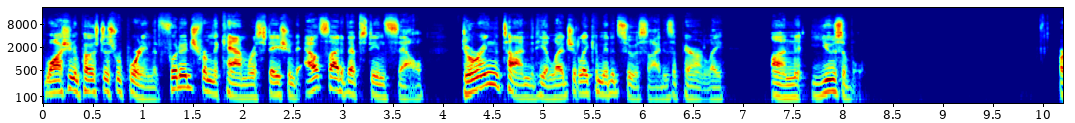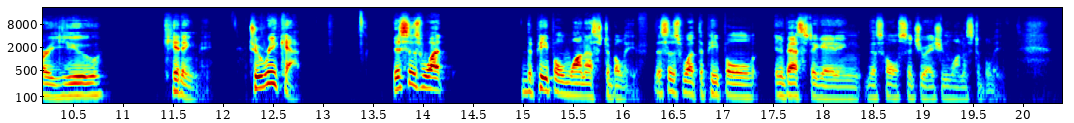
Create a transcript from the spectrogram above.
Washington Post is reporting that footage from the camera stationed outside of Epstein's cell during the time that he allegedly committed suicide is apparently unusable. Are you kidding me? To recap, this is what the people want us to believe. This is what the people investigating this whole situation want us to believe.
